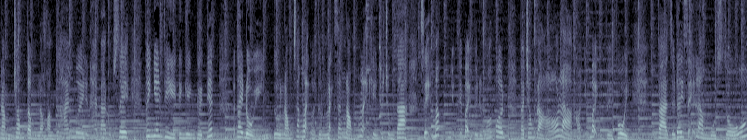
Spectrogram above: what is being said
nằm trong tầm là khoảng từ 20 đến 23 độ C. Tuy nhiên thì tình hình thời tiết đã thay đổi từ nóng sang lạnh và từ lạnh sang nóng lại khiến cho chúng ta dễ mắc những cái bệnh về đường hô hấp hơn và trong đó là có những bệnh về phổi. Và dưới đây sẽ là một số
